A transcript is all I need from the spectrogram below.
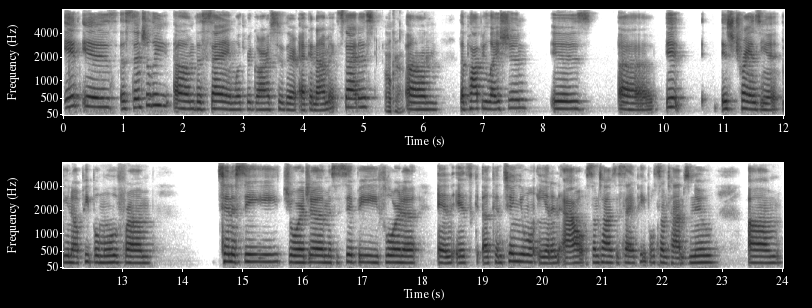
It is essentially um, the same with regards to their economic status. Okay. Um, the population is uh, it is transient. You know, people move from Tennessee, Georgia, Mississippi, Florida, and it's a continual in and out. Sometimes the same people, sometimes new. Um,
